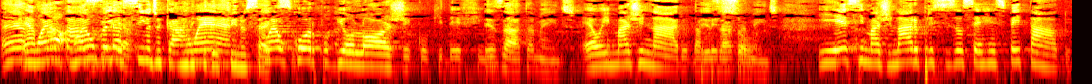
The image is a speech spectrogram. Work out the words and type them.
é não, é, não é um pedacinho de carne não que é, define o sexo. Não é o corpo biológico que define. Exatamente. É o imaginário da Exatamente. pessoa. Exatamente. E esse imaginário precisa ser respeitado.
